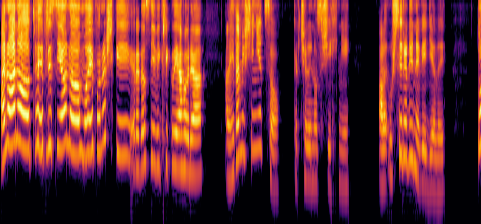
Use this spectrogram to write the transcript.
Ano, ano, to je přesně ono, moje ponožky, radostně vykřikl Jahoda. Ale je tam ještě něco, krčeli nos všichni. Ale už si rady nevěděli. To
